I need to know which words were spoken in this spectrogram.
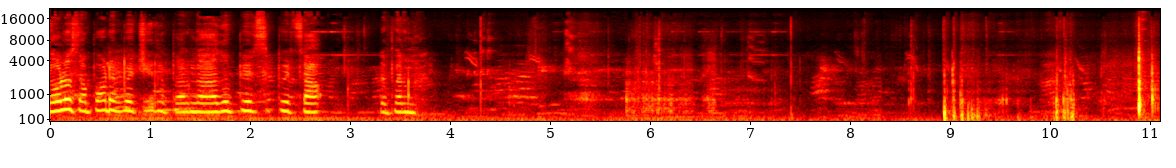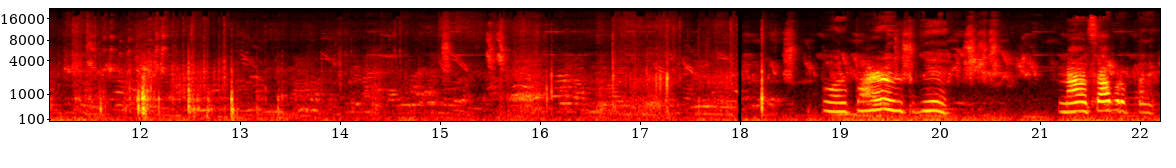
எவ்வளோ சப்போட்டா வச்சுருக்கு பாருங்க. அதுவும் பெருசு பெருசா. இதை பாருங்க. ஒரு பழம் இருக்குது. நான் சாப்பிட போகிறேன்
